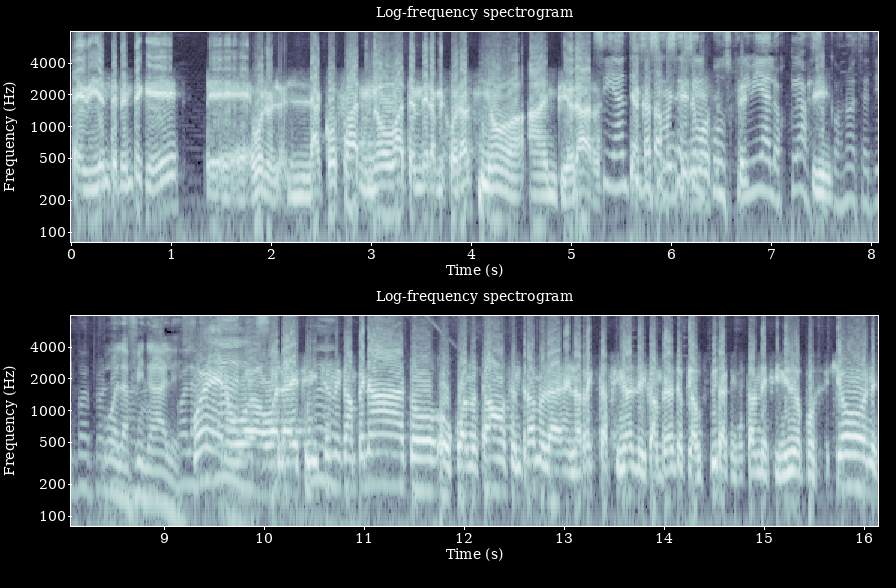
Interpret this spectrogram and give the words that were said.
evidentemente que, eh, bueno, la, la cosa no va a tender a mejorar, sino a, empeorar. Sí, Y antes acá se, también se tenemos- circunscribía a los clásicos, ¿no? Este tipo de problemas. O a las finales. O a las bueno, o a, o a la definición de campeonato, o cuando estábamos entrando en la, en la recta final del campeonato de clausura, que se están definiendo posiciones,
